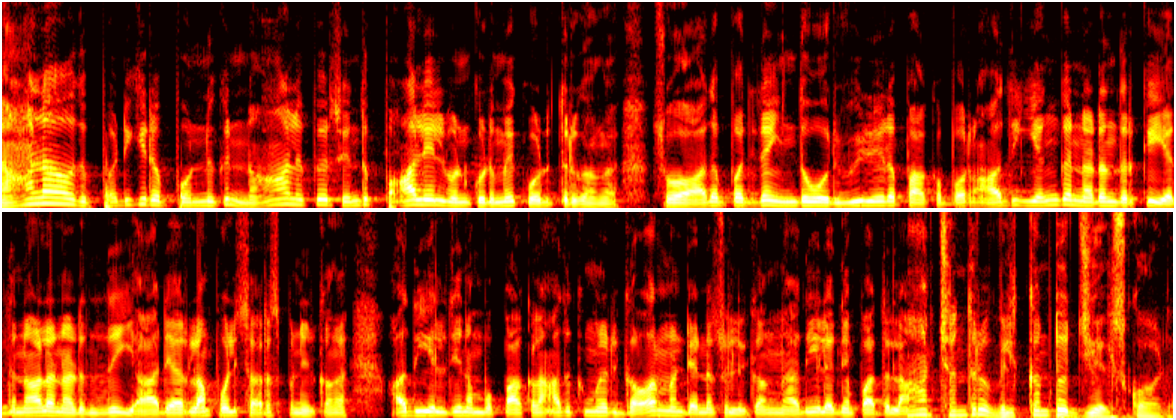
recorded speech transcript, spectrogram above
நாலாவது படிக்கிற பொண்ணுக்கு நாலு பேர் சேர்ந்து பாலியல் வன்கொடுமை கொடுத்துருக்காங்க. ஸோ அதை பற்றி தான் இந்த ஒரு வீடியோவில் பார்க்க போகிறோம் அது எங்கே நடந்திருக்கு? எதனால் நடந்தது? யார் யாரெல்லாம் போலீஸ் அரெஸ்ட் பண்ணியிருக்காங்க அது எல்லாத்தையும் நம்ம பார்க்கலாம். அதுக்கு முன்னாடி கவர்மெண்ட் என்ன சொல்லியிருக்காங்கன்னு அது எல்லாத்தையும் பார்த்துலாம் ஆ Chandru welcome to GL squad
